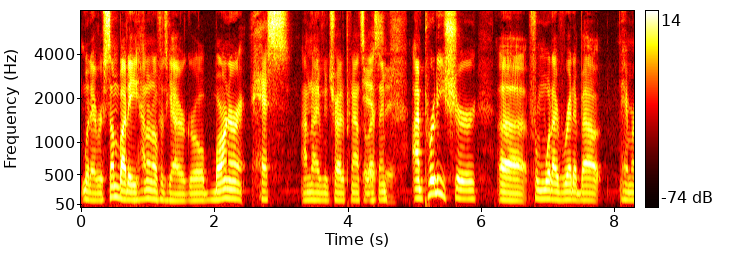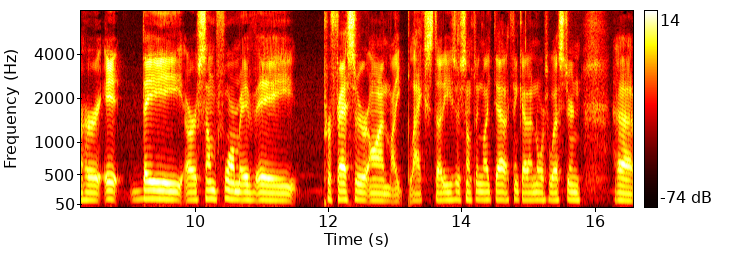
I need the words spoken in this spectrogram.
whatever, somebody, I don't know if it's guy or girl, Barnor Hesse. I'm not even gonna try to pronounce the last name. I'm pretty sure uh, from what I've read about him or her, it they are some form of a professor on like black studies or something like that. I think out of Northwestern. Uh,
